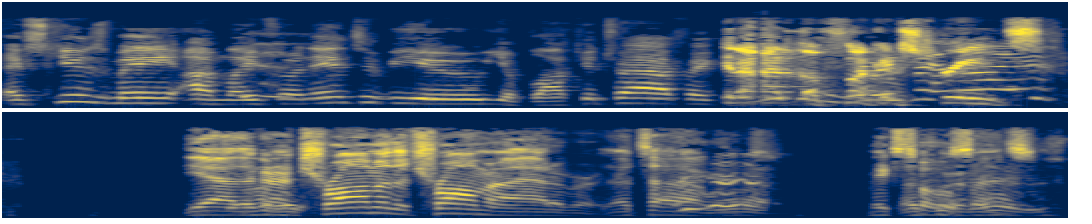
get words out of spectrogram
Excuse me, I'm late for an interview. You block your traffic. Get out of the fucking streets. Yeah, they're gonna trauma the trauma out of her. That's how that works. Makes That's total what it sense. is.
